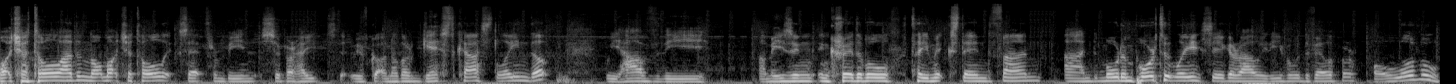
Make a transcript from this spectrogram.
Much at all, Adam. Not much at all, except from being super hyped that we've got another guest cast lined up. We have the amazing, incredible Time Extend fan, and more importantly, Sega Rally Revo developer Paul Lovell.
